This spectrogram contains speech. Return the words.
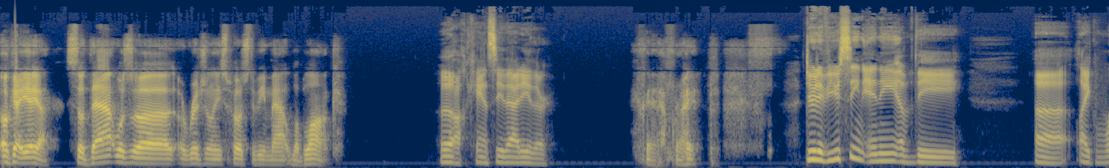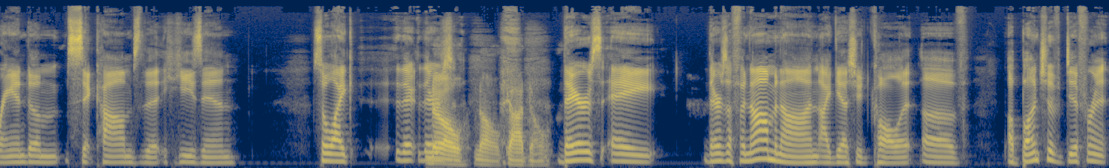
Okay, yeah, yeah. So that was uh originally supposed to be Matt LeBlanc. Ugh, can't see that either. yeah, right. Dude, have you seen any of the uh like random sitcoms that he's in. So like there, there's no, no, God, no. there's a there's a phenomenon, I guess you'd call it, of a bunch of different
